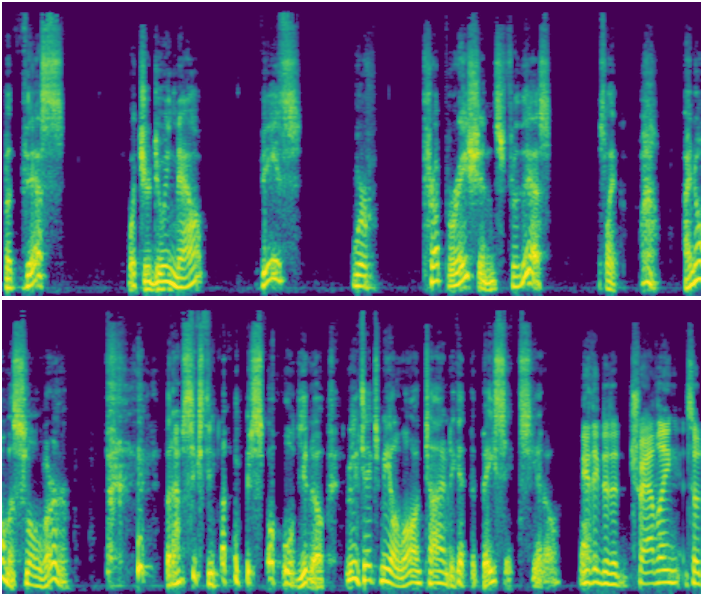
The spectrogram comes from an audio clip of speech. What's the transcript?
But this, what you're doing now, these were preparations for this. It's like, wow, I know I'm a slow learner, but I'm 69 years old. You know, it really takes me a long time to get the basics, you know. Do you think that the traveling, so,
